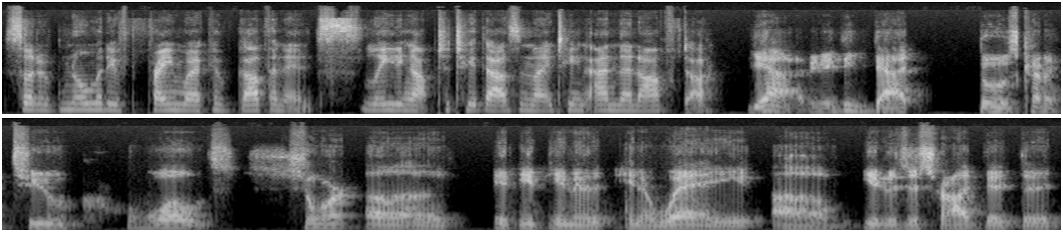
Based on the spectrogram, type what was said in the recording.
sort of normative framework of governance leading up to 2019 and then after? Yeah, I mean, I think that those kind of two quotes sort of in, in, a in a way, um, you know, describe the the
